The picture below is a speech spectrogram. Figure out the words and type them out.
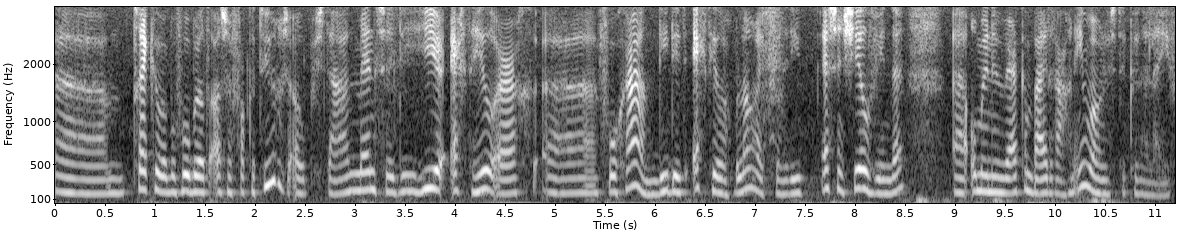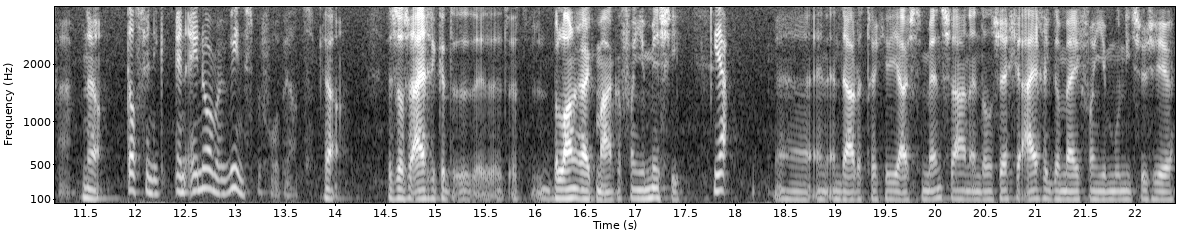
Uh, trekken we bijvoorbeeld als er vacatures openstaan mensen die hier echt heel erg uh, voor gaan. Die dit echt heel erg belangrijk vinden. Die het essentieel vinden uh, om in hun werk een bijdrage aan inwoners te kunnen leveren. Ja. Dat vind ik een enorme winst bijvoorbeeld. Ja, dus dat is eigenlijk het, het, het, het belangrijk maken van je missie. Ja. Uh, en, en daardoor trek je de juiste mensen aan. En dan zeg je eigenlijk daarmee van je moet niet zozeer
